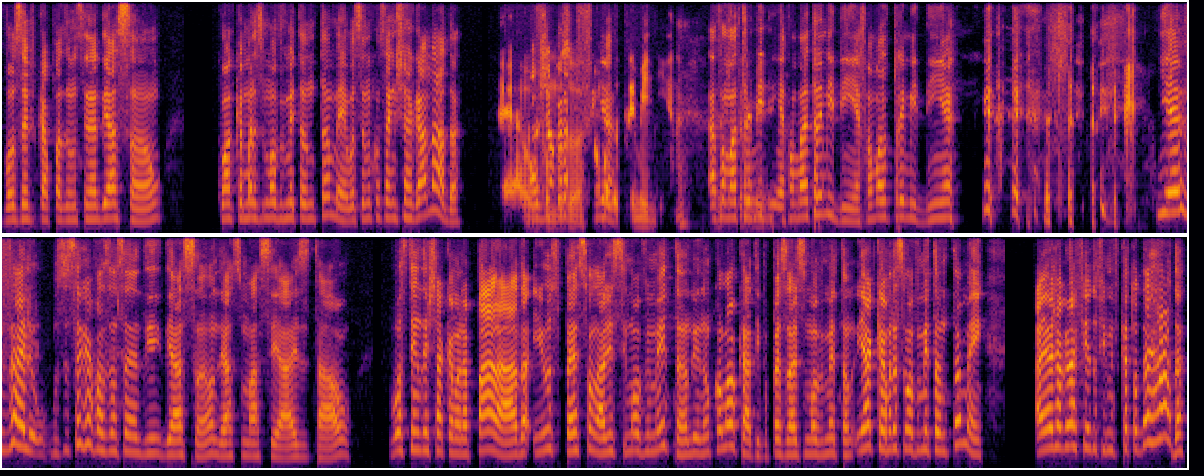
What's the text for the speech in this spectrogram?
você ficar fazendo cena de ação com a câmera se movimentando também, você não consegue enxergar nada. É, o a, famoso, a famosa tremidinha, né? A famosa tremidinha, a famosa tremidinha, a famosa tremidinha. e é, velho, se você quer fazer uma cena de, de ação, de artes marciais e tal, você tem que deixar a câmera parada e os personagens se movimentando e não colocar, tipo, o personagem se movimentando e a câmera se movimentando também. Aí a geografia do filme fica toda errada.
